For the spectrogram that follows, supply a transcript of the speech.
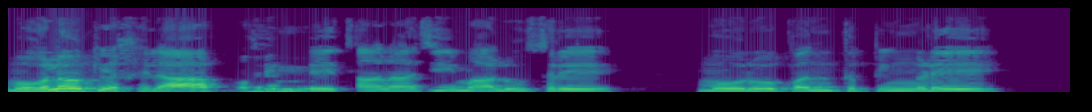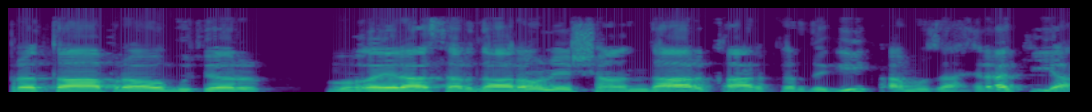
मुगलों के खिलाफ मुहिम में तानाजी मालूसरे मोरोपंत पिंगड़े प्रताप राव गुजर वगैरह सरदारों ने शानदार कारकर्दगी का मुजाहरा किया।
